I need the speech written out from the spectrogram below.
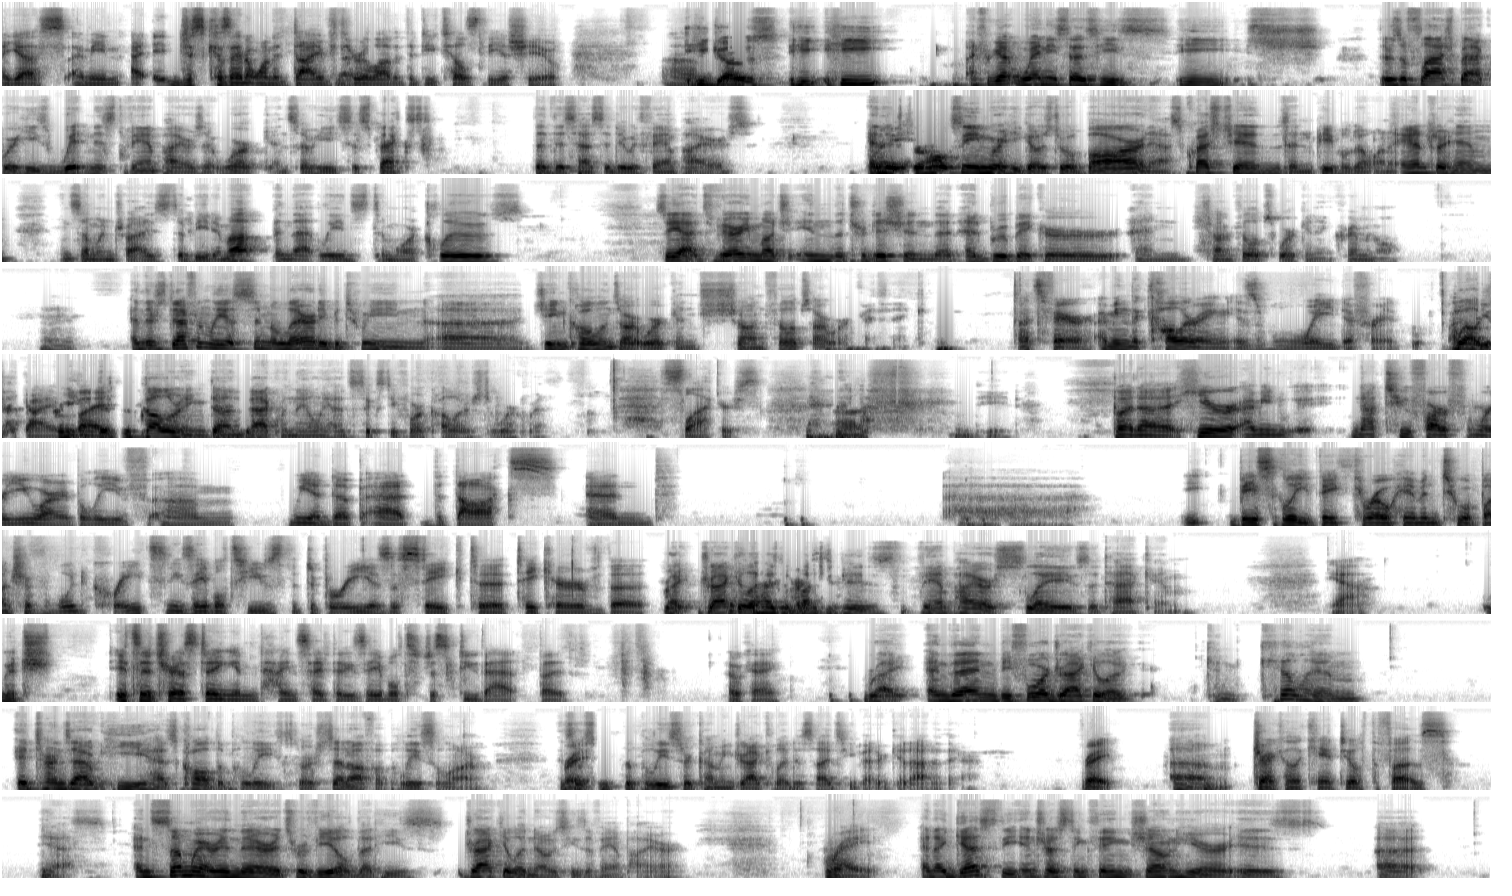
I guess. I mean, I, just because I don't want to dive through a lot of the details of the issue. Um, he goes. He he. I forget when he says he's he. Sh- there's a flashback where he's witnessed vampires at work, and so he suspects that this has to do with vampires. And right. there's the whole scene where he goes to a bar and asks questions, and people don't want to answer him, and someone tries to beat him up, and that leads to more clues. So yeah, it's very much in the tradition that Ed Brubaker and Sean Phillips work in in Criminal. Mm and there's definitely a similarity between uh, Gene Colan's artwork and Sean Phillips' artwork. I think that's fair. I mean, the coloring is way different. Well, yeah, guy, I mean, but... this is coloring done back when they only had 64 colors to work with. Slackers, uh, indeed. But uh, here, I mean, not too far from where you are, I believe. Um, we end up at the docks and. Uh, basically they throw him into a bunch of wood crates and he's able to use the debris as a stake to take care of the right dracula the has a bunch of his vampire slaves attack him yeah which it's interesting in hindsight that he's able to just do that but okay right and then before dracula can kill him it turns out he has called the police or set off a police alarm and right. so since the police are coming, Dracula decides he better get out of there. Right. Um, Dracula can't deal with the fuzz. Yes. And somewhere in there, it's revealed that he's Dracula knows he's a vampire. Right. And I guess the interesting thing shown here is, uh,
